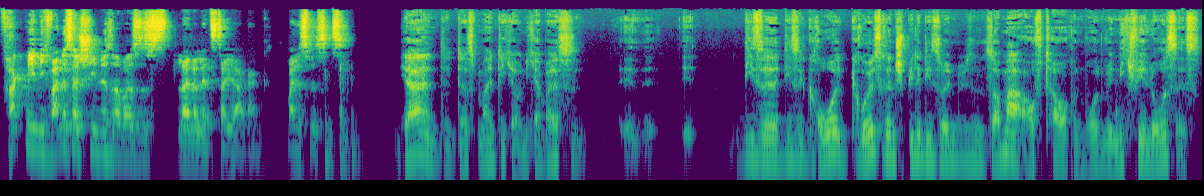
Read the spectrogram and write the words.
fragt mich nicht, wann es erschienen ist, aber es ist leider letzter Jahrgang meines Wissens. Ja, das meinte ich auch nicht, aber es äh, diese diese gro größeren Spiele, die so in diesem Sommer auftauchen, wo nicht viel los ist,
